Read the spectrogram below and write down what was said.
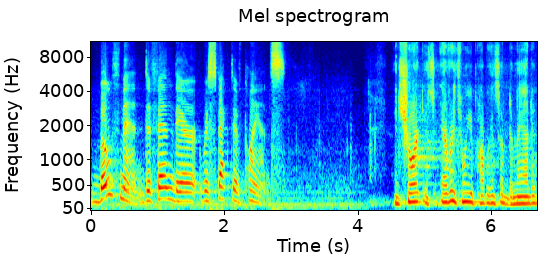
both men defend their respective plans. In short, it's everything Republicans have demanded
